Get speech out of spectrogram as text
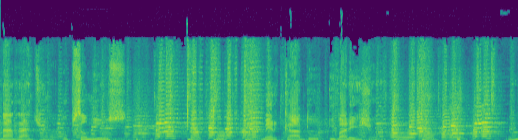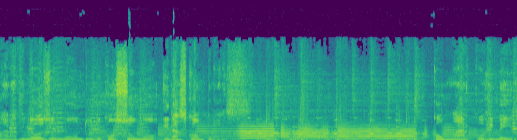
Na rádio Opção News, Mercado e Varejo. O maravilhoso mundo do consumo e das compras. Com Marco Ribeiro.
